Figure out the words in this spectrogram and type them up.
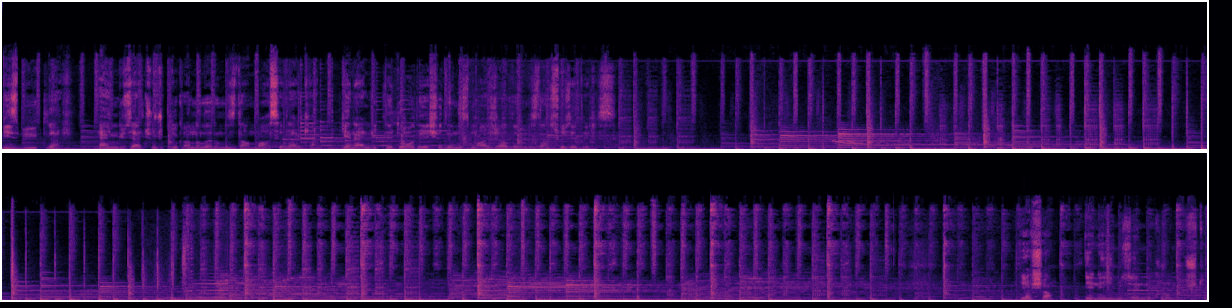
Biz büyükler en güzel çocukluk anılarımızdan bahsederken genellikle doğada yaşadığımız maceralarımızdan söz ederiz. Yaşam deneyim üzerine kurulmuştur.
